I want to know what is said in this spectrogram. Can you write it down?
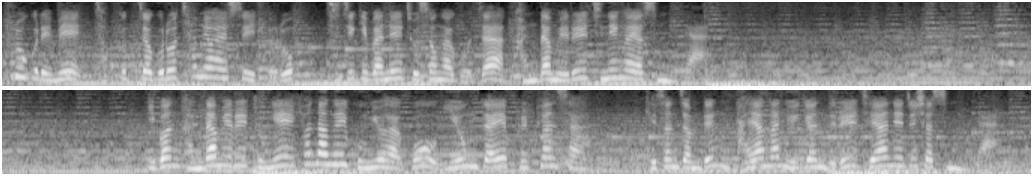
프로그램에 적극적으로 참여할 수 있도록 지지 기반을 조성하고자 간담회를 진행하였습니다. 이번 간담회를 통해 현황을 공유하고 이용자의 불편사항, 개선점 등 다양한 의견들을 제안해 주셨습니다.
